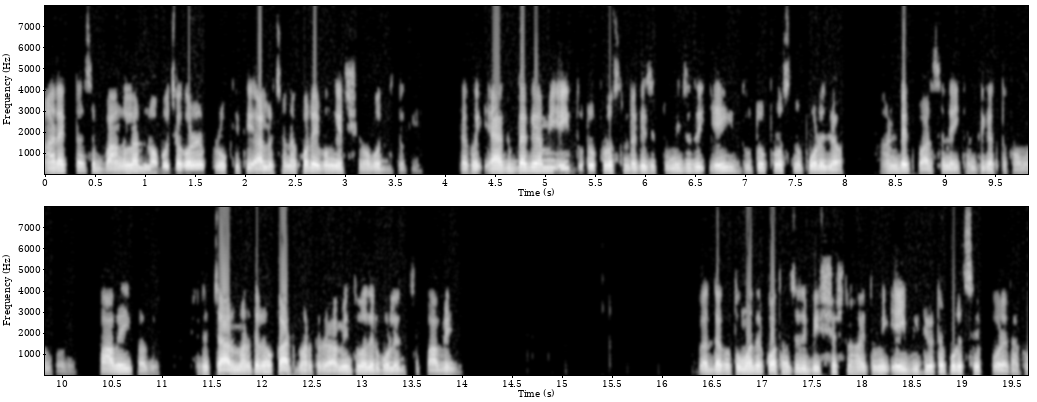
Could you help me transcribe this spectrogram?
আর একটা আছে, বাংলার নবজাগরণের প্রকৃতি আলোচনা করে এবং এর সীমাবদ্ধতা কি? দেখো, এক দাগে আমি এই দুটো প্রশ্ন রেখেছি। তুমি যদি এই দুটো প্রশ্ন পড়ে যাও হান্ড্রেড পার্সেন্ট এইখান থেকে একটা কমন পাবে। পাবেই পাবে। সেটা চার মার্কের হোক, আট মার্কের হোক, আমি তোমাদের বলে দিচ্ছি পাবেই এবার দেখো, তোমাদের কথা যদি বিশ্বাস না হয়, তুমি এই ভিডিওটা পুরো সেভ করে রাখো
